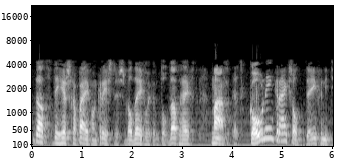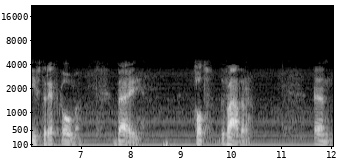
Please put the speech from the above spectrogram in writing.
dat de heerschappij van Christus wel degelijk een tot dat heeft. Maar het koninkrijk zal definitief terechtkomen bij God de Vader. En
